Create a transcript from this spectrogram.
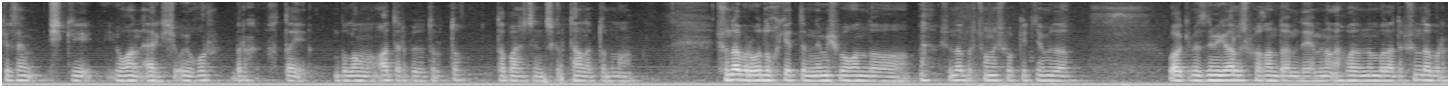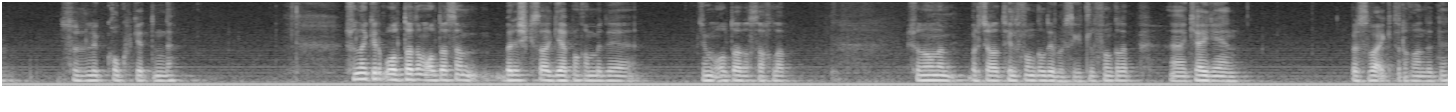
Kirsem ikki yo'g'on er kishi Uyg'ur, bir Xitoy bulongning ot tarafida turibdi. Tapanchadan chiqib tanlab turdi manga. Shunda bir uduq ketdim, nima ish bo'lganda, shunda bir cho'ng ish bo'lib ketganmidi. Akimiz nimaga aralashib mening ahvolim nima bo'ladi deb shunda bir surlik qo'rqib ketdimda. Shundan kirib o'ltadim, o'ltasam bir ikki soat. Jim saqlab. shuning bilan bir chog'da telefon qildi birisiga telefon qilib kelgin. Birisi borib iktirgan dedi.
